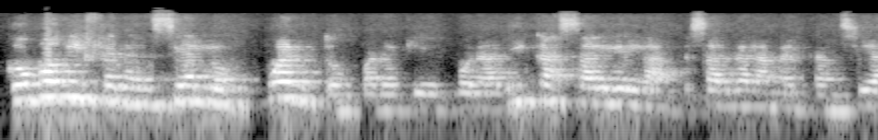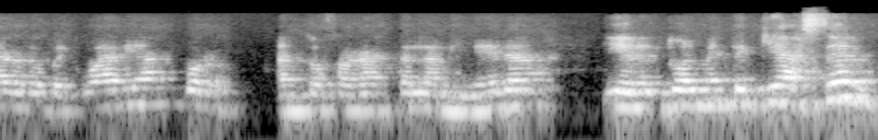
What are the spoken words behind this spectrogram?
¿Cómo diferenciar los puertos para que por Arica salga la, salga la mercancía agropecuaria, por Antofagasta la minera, y eventualmente qué hacer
